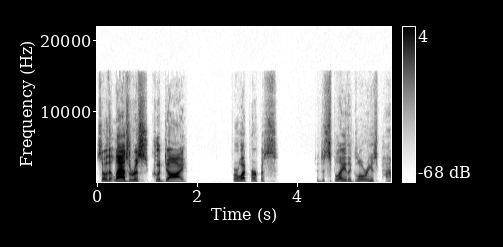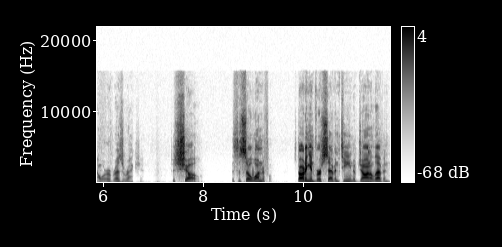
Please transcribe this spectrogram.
so that Lazarus could die. For what purpose? To display the glorious power of resurrection, to show. This is so wonderful. Starting in verse 17 of John 11.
